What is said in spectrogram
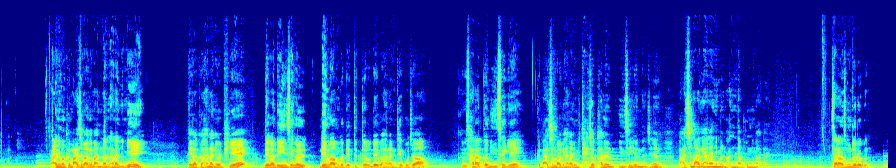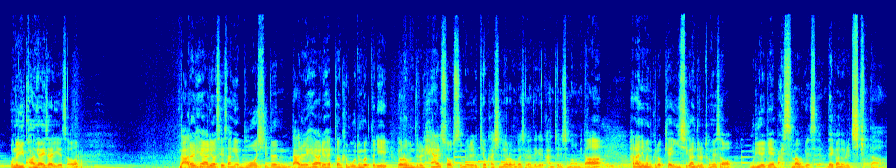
아니면 그 마지막에 만난 하나님이 내가 그 하나님을 피해 내가 내 인생을 내 마음과 내 뜻대로 내가 하나님 되고자 그 살았던 인생에 그 마지막에 하나님을 대적하는 인생이었는지는 마지막에 하나님을 만나 보면 알아요. 사랑하는 성도 여러분, 오늘 이 광야의 자리에서 나를 해하려 세상에 무엇이든 나를 해하려 했던 그 모든 것들이 여러분들을 해할 수 없음을 기억하신 여러분과 제가 되기를 간절히 소망합니다. 하나님은 그렇게 이 시간들을 통해서 우리에게 말씀하고 계세요. 내가 너를 지킨다.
